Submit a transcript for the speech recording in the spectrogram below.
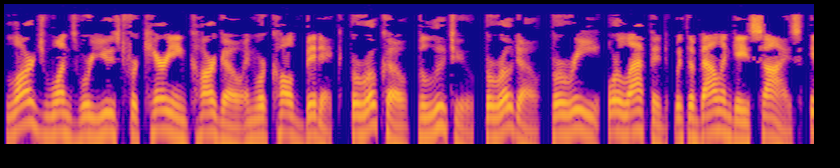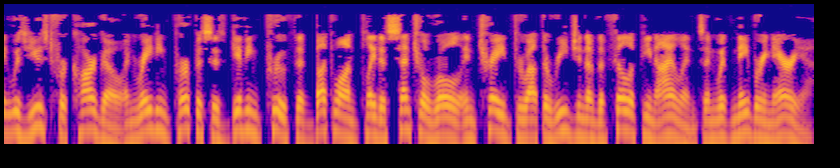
Large ones were used for carrying cargo and were called bidik, baroko, balutu, baroto, bari, or lapid. With the balangay's size, it was used for cargo and raiding purposes giving proof that Butuan played a central role in trade throughout the region of the Philippine Islands and with neighboring area.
